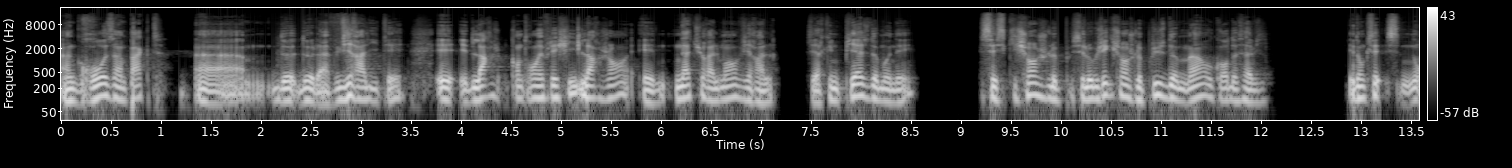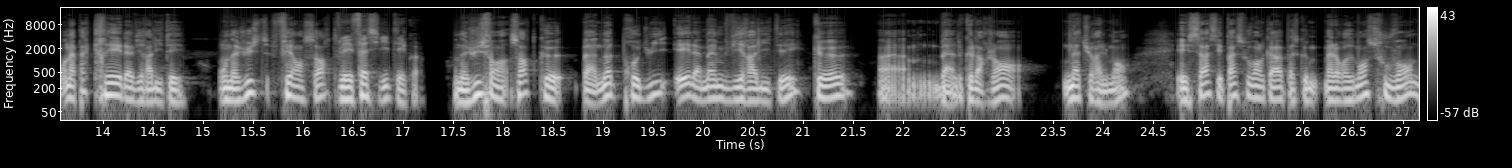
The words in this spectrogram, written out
un gros impact euh, de, de la viralité et, et de l'argent. Quand on réfléchit, l'argent est naturellement viral. C'est-à-dire qu'une pièce de monnaie, c'est ce qui change le, c'est l'objet qui change le plus de mains au cours de sa vie. Et donc, on n'a pas créé la viralité. On a juste fait en sorte, Les facilités, quoi. on a juste fait en sorte que ben, notre produit ait la même viralité que euh, ben, que l'argent naturellement. Et ça, c'est pas souvent le cas parce que malheureusement, souvent,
